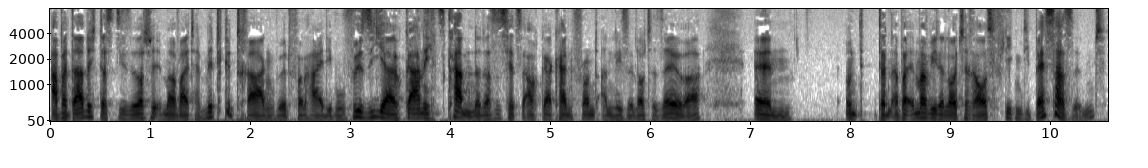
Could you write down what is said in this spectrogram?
Aber dadurch, dass diese Lotte immer weiter mitgetragen wird von Heidi, wofür sie ja gar nichts kann, ne, das ist jetzt auch gar kein Front an diese Lotte selber, ähm, und dann aber immer wieder Leute rausfliegen, die besser sind,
